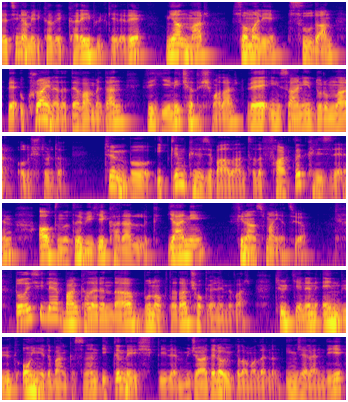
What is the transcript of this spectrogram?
Latin Amerika ve Karayip ülkeleri, Myanmar, Somali, Sudan ve Ukrayna'da devam eden ve yeni çatışmalar ve insani durumlar oluşturdu. Tüm bu iklim krizi bağlantılı farklı krizlerin altında tabii ki kararlılık yani finansman yatıyor. Dolayısıyla bankaların da bu noktada çok önemi var. Türkiye'nin en büyük 17 bankasının iklim değişikliğiyle mücadele uygulamalarının incelendiği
